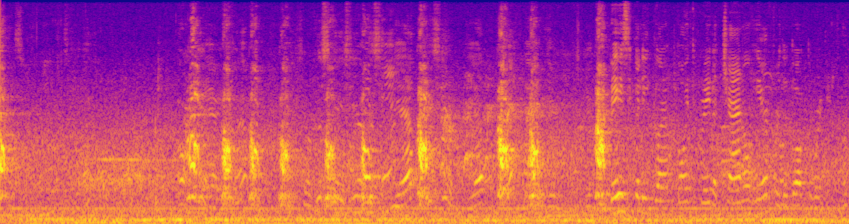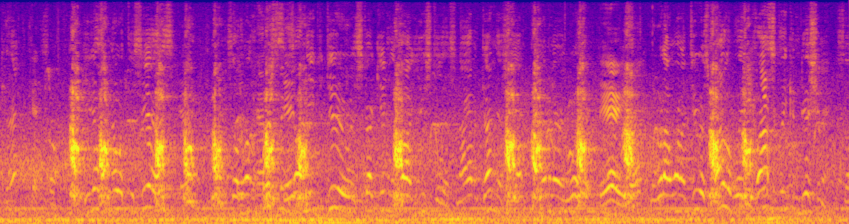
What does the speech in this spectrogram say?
Okay. So this stays here, this hand? Yep. This here. Yep. You're, you're basically going, going to create a channel here for the dog to work in. Okay. Okay. So he doesn't know what this is. So one of the first things I'll need to do is start getting the dog used to this. And I haven't done this yet, preliminary work. There you go. But what I want to do is probably classically condition it. So,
